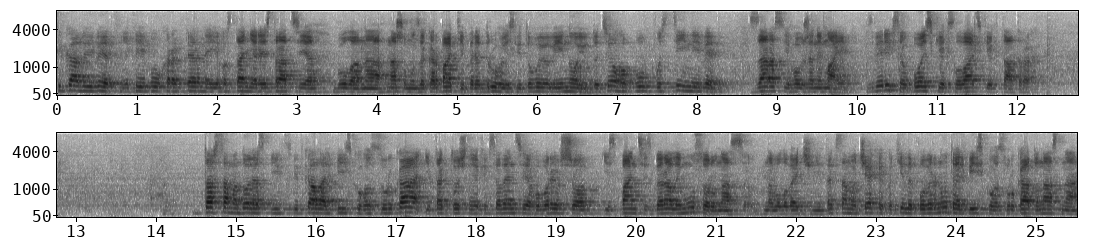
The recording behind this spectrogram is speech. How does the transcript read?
Цікавий вид, який був характерний. Остання реєстрація була на нашому Закарпатті перед Другою світовою війною. До цього був постійний вид. Зараз його вже немає. Зберігся в польських, словацьких татрах. Та ж сама доля спіткала альпійського сурка, і так точно, як екселенція говорив, що іспанці збирали мусор у нас на Воловеччині. Так само чехи хотіли повернути альпійського сурка до нас на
